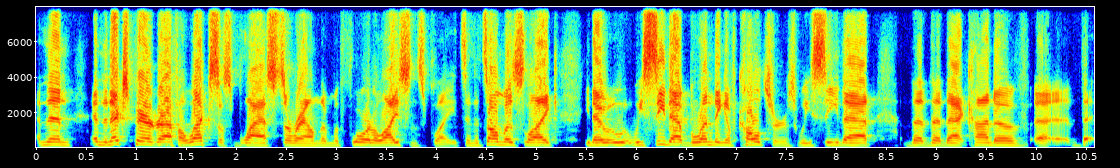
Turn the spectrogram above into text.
And then in the next paragraph, a Lexus blasts around them with Florida license plates. And it's almost like, you know, we see that blending of cultures. We see that, the, the that kind of, uh, the,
